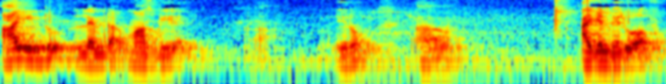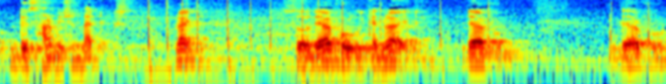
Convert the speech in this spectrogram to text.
i into lambda must be a uh, you know uh, eigenvalue of this Hermitian matrix right? So therefore we can write therefore therefore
